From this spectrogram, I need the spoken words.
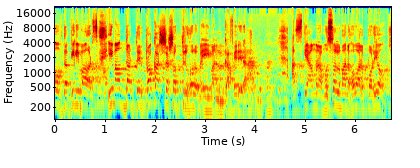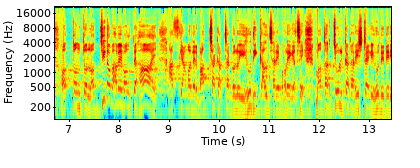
of the believers ইমানদারদের প্রকাশ্য শত্রু হলো বেঈমান কাফেরেরা। আজকে আমরা মুসলমান হওয়ার পরেও অত্যন্ত লজ্জিতভাবে বলতে হয়, আজকে আমাদের বাচ্চা কাচ্চাগুলো ইহুদি কালচারে ভরে গেছে। মাথার চুল কাটার স্টাইল ইহুদিদের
